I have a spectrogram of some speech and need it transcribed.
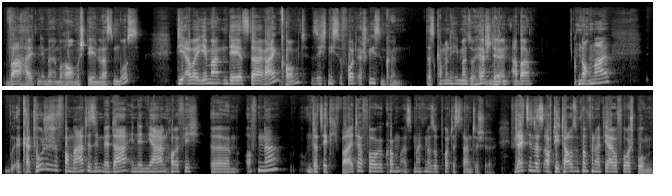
Wahrheiten immer im Raum stehen lassen muss, die aber jemanden, der jetzt da reinkommt, sich nicht sofort erschließen können. Das kann man nicht immer so herstellen, mhm. aber nochmal, katholische Formate sind mir da in den Jahren häufig ähm, offener und tatsächlich weiter vorgekommen als manchmal so protestantische. Vielleicht sind das auch die 1500 Jahre Vorsprung,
